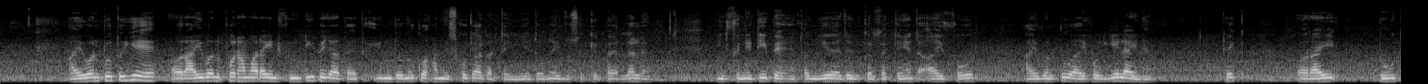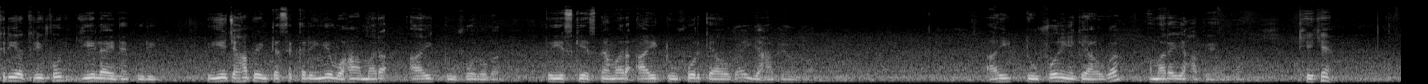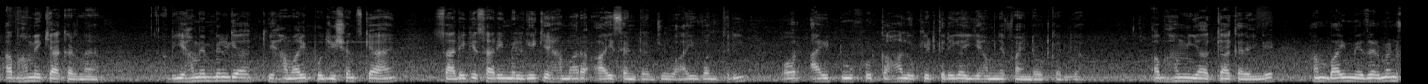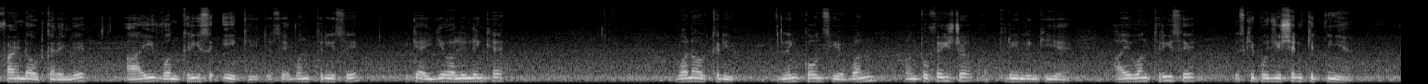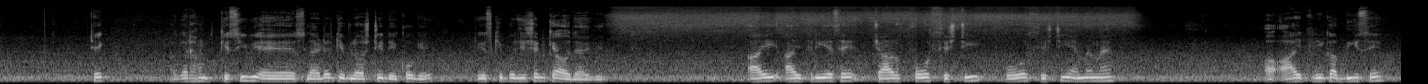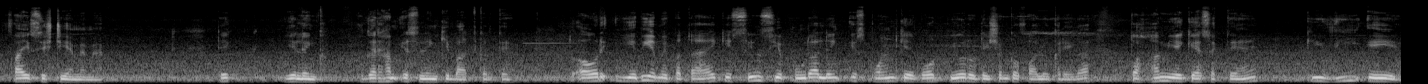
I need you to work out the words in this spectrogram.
आई वन टू तो ये है, और आई वन फोर हमारा इन्फिनिटी पे जाता है तो इन दोनों को हम इसको क्या करते हैं? ये दोनों एक दूसरे के पैरेलल हैं। इन्फिनिटी पे हैं तो हम ये कर सकते हैं तो I four I one two I four ये लाइन है, ठीक? और आई टू थ्री और थ्री फोर ये लाइन है पूरी। तो ये जहाँ पे इंटरसेक्ट करेंगे, वहाँ हमारा आई टू फोर होगा। तो इस केस में हमारा आई टू फोर क्या होगा? यहाँ पे होगा। आई टू फोर ये क्या होगा? हमारा यहाँ पे होगा। ठीक है? अब हमें क्या करना है? अब ये हमें मिल गया कि हमारी पोजीशंस क्या हैं। सारी की सारी मिल गई कि हमारा आई सेंटर जो आई वन थ्री और आई टू फोर कहाँ लोकेट करेगा, ये हमने फाइंड आउट कर लिया। अब हम यह क्या करेंगे? हम बाई मेज़रमेंट फाइंड आउट करेंगे। आई वन थ्री से ए की जैसे वन थ्री से, क्या ये वाली लिंक है? वन और थ्री लिंक कौन सी है? वन वन तो फिक्स्ड है, और थ्री लिंक ये है। आई वन थ्री से इसकी पोजीशन कितनी है? ठीक? अगर हम किसी भी स्लाइडर की वेलोसिटी देखोगे तो इसकी पोजीशन क्या हो जाएगी? आई आई थ्री ए से चार four sixty four sixty M M है। और आई थ्री का बी से फाइव सिक्सटी एम एम है। ठीक? ये लिंक अगर हम इस लिंक की बात करते हैं तो और ये भी हमें पता है कि सिंस ये पूरा लिंक इस पॉइंट के अबाउट प्योर रोटेशन को फॉलो करेगा तो हम ये कह सकते हैं कि V A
